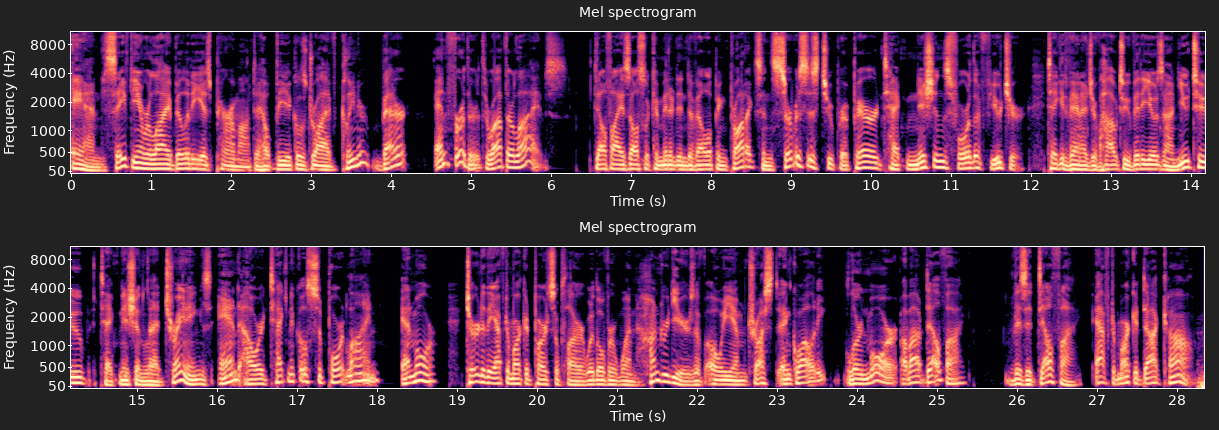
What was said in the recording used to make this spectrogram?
And safety and reliability is paramount to help vehicles drive cleaner, better, and further throughout their lives. Delphi is also committed in developing products and services to prepare technicians for the future. Take advantage of how to videos on YouTube, technician led trainings, and our technical support line, and more. Turn to the aftermarket parts supplier with over 100 years of OEM trust and quality. Learn more about Delphi. Visit DelphiAftermarket.com.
